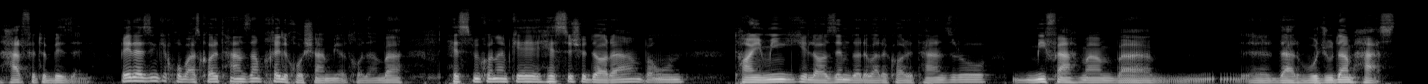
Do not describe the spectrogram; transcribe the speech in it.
حرفتو بزنی. غیر از اینکه خب از کار تنزم خیلی خوشم میاد خودم و حس می‌کنم که حسشو دارم و اون تایمینگی که لازم داره برای کار تنز رو می‌فهمم و در وجودم هست.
